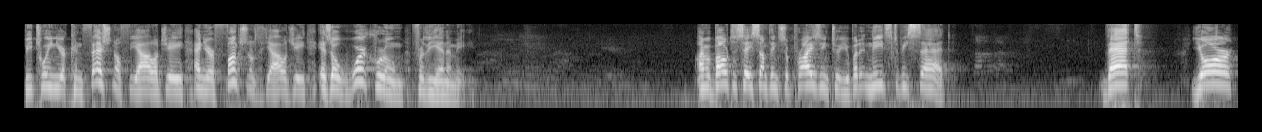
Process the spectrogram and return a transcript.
between your confessional theology and your functional theology is a workroom for the enemy. I'm about to say something surprising to you, but it needs to be said. That your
